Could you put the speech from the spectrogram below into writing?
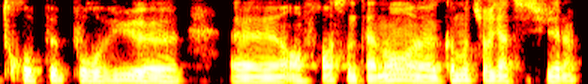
trop peu pourvu euh, euh en France notamment. comment tu regardes ce sujet-là?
